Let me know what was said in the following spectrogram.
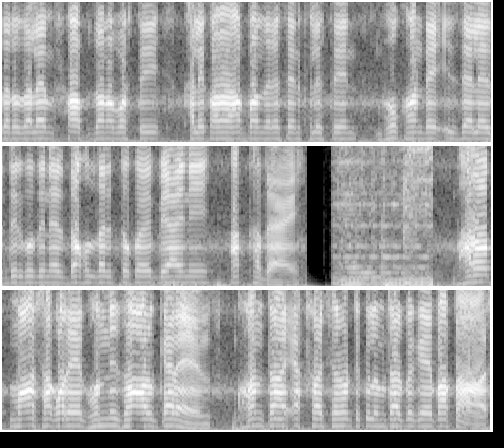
জেরুজালেম সব জনবসতি খালি করার আহ্বান জানিয়েছেন ফিলিস্তিন ভূখণ্ডে ইসরায়েলের দীর্ঘদিনের দখলদারিত্বকে বেআইনি আখ্যা দেয়। ভারত মহাসাগরে ঘূর্ণিঝড় ক্যারেন্স। ঘন্টায় একশো ছেষট্টি কিলোমিটার বেগে বাতাস।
